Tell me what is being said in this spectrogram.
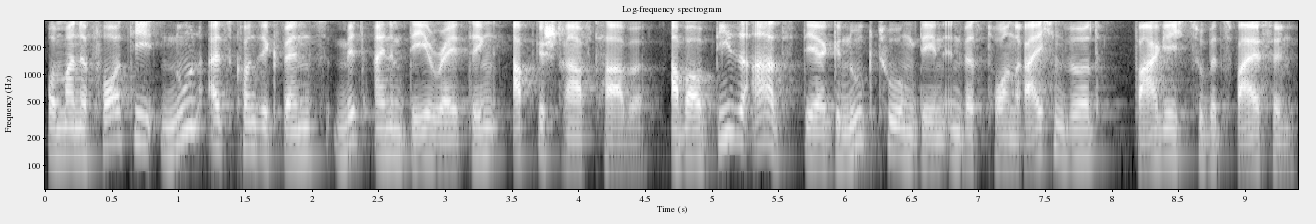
und Maneforti nun als Konsequenz mit einem D-Rating abgestraft habe. Aber ob diese Art der Genugtuung den Investoren reichen wird, wage ich zu bezweifeln.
